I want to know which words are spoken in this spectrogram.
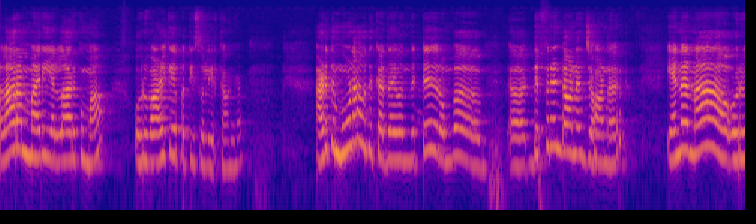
அலாரம் மாதிரி எல்லாருக்குமா ஒரு வாழ்க்கையை பற்றி சொல்லியிருக்காங்க. அடுத்து மூணாவது கதை வந்துட்டு ரொம்ப டிஃப்ரெண்ட்டான ஜானர் என்னன்னா ஒரு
